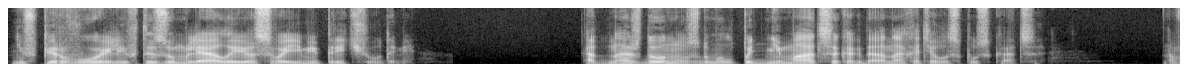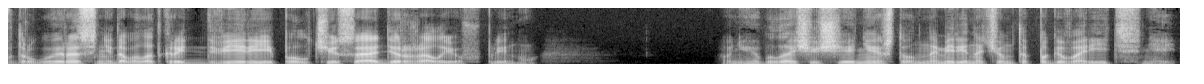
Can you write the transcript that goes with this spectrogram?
Не впервые лифт изумлял ее своими причудами. Однажды он вздумал подниматься, когда она хотела спускаться. В другой раз не давал открыть двери и полчаса держал ее в плену. У нее было ощущение, что он намерен о чем-то поговорить с ней,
